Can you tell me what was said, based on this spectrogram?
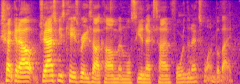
Check it out, jaspyscasebreaks.com, and we'll see you next time for the next one. Bye-bye.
